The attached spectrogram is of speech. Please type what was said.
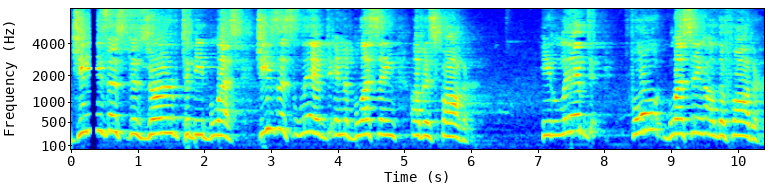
Jesus deserved to be blessed. Jesus lived in the blessing of his Father. He lived full blessing of the Father.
